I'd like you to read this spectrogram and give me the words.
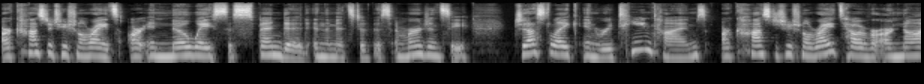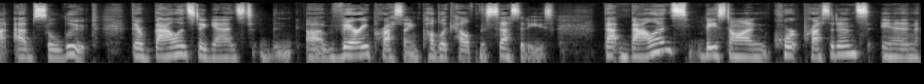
our constitutional rights are in no way suspended in the midst of this emergency. Just like in routine times, our constitutional rights, however, are not absolute. They're balanced against uh, very pressing public health necessities that balance based on court precedents in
